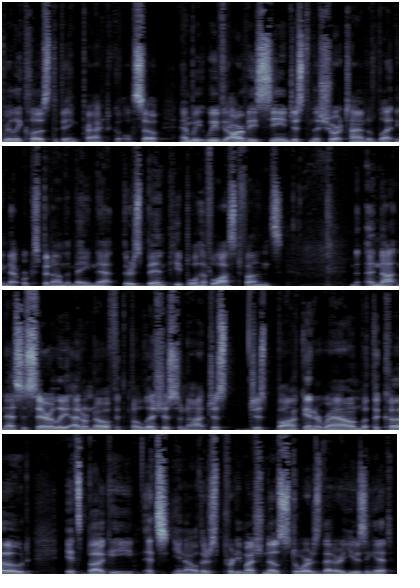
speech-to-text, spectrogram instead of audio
really close to being practical. So, and we, we've already seen just in the short time that Lightning Network's been on the main net, there's been people have lost funds. And not necessarily i don't know if it's malicious or not just just bonking around with the code. It's buggy. It's you know there's pretty much no stores that are using it.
